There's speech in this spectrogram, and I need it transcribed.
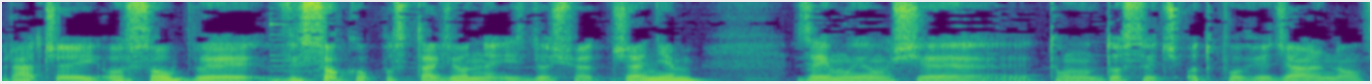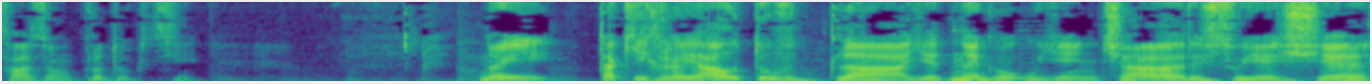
raczej osoby wysoko postawione i z doświadczeniem zajmują się tą dosyć odpowiedzialną fazą produkcji. No i takich layoutów dla jednego ujęcia rysuje się e,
